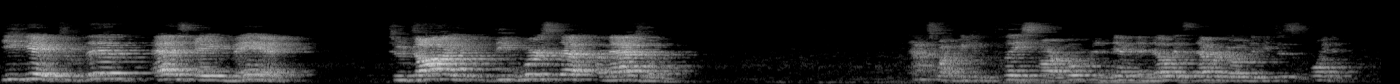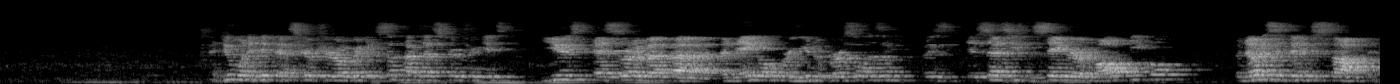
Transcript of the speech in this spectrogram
He gave to live as a man, to die the worst death imaginable. That's why we can place our hope in Him and know it's never going to be disappointed. I do want to hit that scripture real quick, because sometimes that scripture gets used as sort of a, an angle for universalism, because it says he's the Savior of all people. But notice it didn't stop there.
